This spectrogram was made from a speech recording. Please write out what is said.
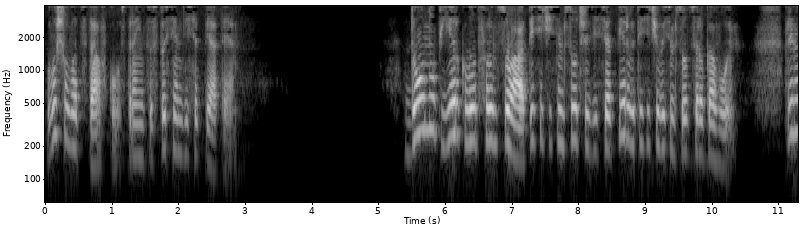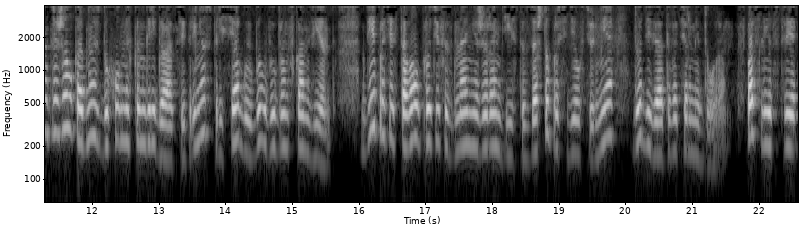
вышел в отставку. Страница 175. Дону Пьер Клод Франсуа, 1761-1840 принадлежал к одной из духовных конгрегаций, принес присягу и был выбран в конвент, где протестовал против изгнания жерандистов, за что просидел в тюрьме до девятого термидора. Впоследствии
